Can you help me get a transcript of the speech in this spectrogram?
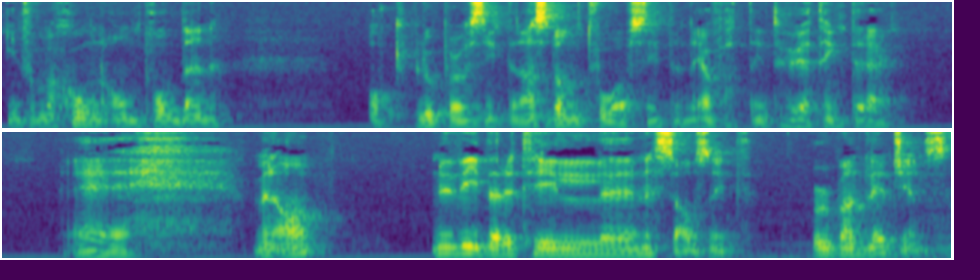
information om podden och blooper-avsnitten. Alltså de två avsnitten, jag fattar inte hur jag tänkte där. Eh, men ja, nu vidare till eh, nästa avsnitt. Urban Legends.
